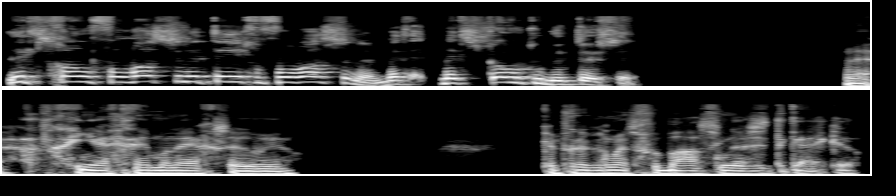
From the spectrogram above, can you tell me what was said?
Dit is gewoon volwassenen tegen volwassenen. Met, met Scoto ertussen. Ja, het ging echt helemaal nergens over, joh. Ik heb er ook nog met verbazing naar zitten kijken.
